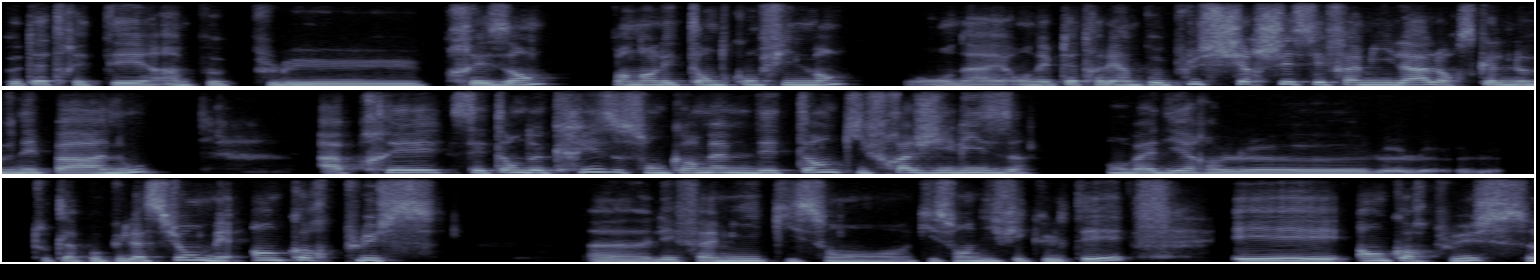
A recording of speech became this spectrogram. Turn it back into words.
peut-être été un peu plus présent pendant les temps de confinement on, est peut-être allé un peu plus chercher ces familles-là lorsqu'elles ne venaient pas à nous. Après, ces temps de crise sont quand même des temps qui fragilisent, on va dire, toute la population, mais encore plus euh, les familles qui sont, qui sont en difficulté et encore plus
